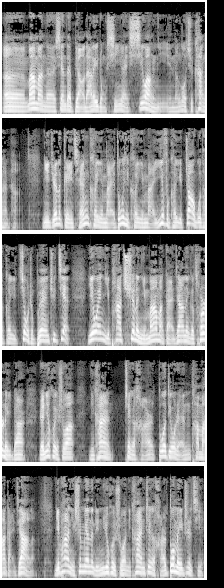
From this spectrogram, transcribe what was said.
呃，妈妈呢现在表达了一种心愿，希望你能够去看看她。你觉得给钱可以，买东西可以，买衣服可以，照顾她可以，就是不愿意去见，因为你怕去了你妈妈改嫁那个村儿里边，人家会说，你看这个孩儿多丢人，他妈改嫁了。你怕你身边的邻居会说，你看这个孩儿多没志气，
